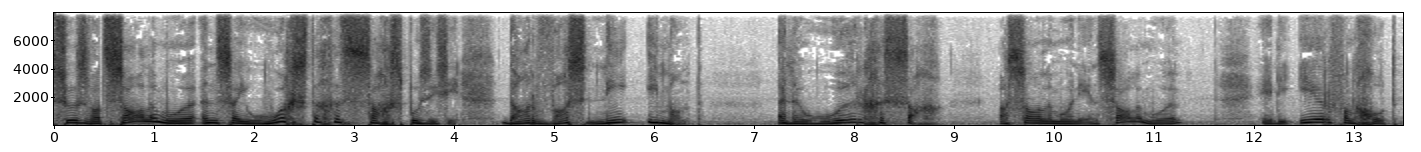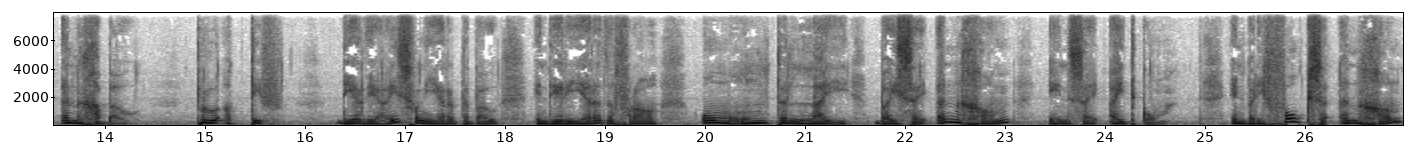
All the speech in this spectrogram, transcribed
soos wat Salomo in sy hoogste gesagsposisie daar was nie iemand in 'n hoër gesag as Salomo nie en Salomo het die eer van God ingebou proaktief deur die huis van die Here te bou en deur die Here te vra om hom te lei by sy ingaan en sy uitkom. En by die volk se ingaan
